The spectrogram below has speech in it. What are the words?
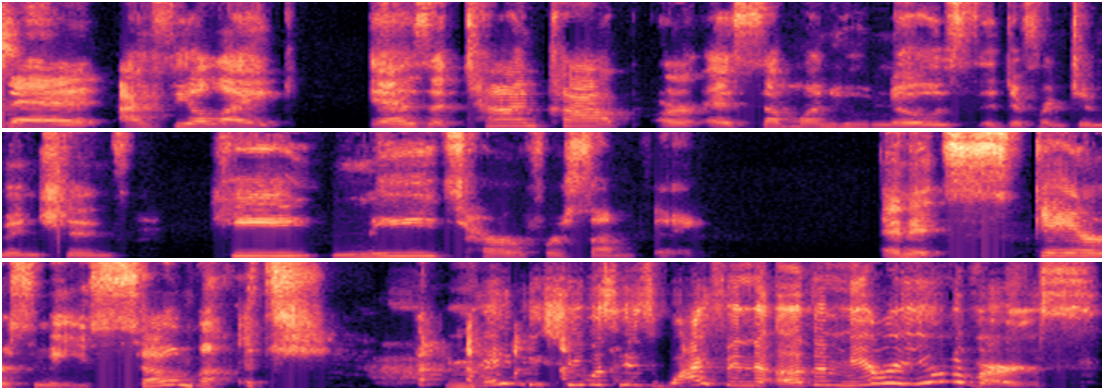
That I feel like as a time cop or as someone who knows the different dimensions, he needs her for something. And it scares me so much. Maybe she was his wife in the other mirror universe.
